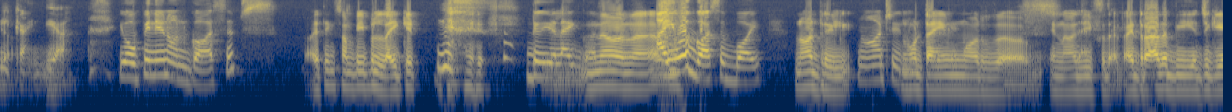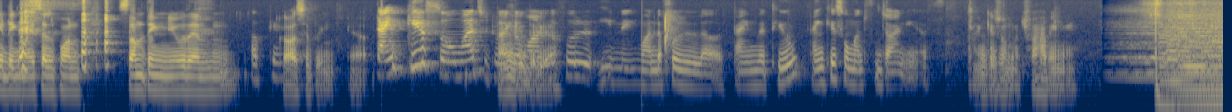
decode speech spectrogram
Be kind, yeah. Your opinion on gossips? I think some people like it. Do you like gossip? no, no, Are you a gossip boy? not really. Not really. No time or uh, energy for that. I'd rather be educating myself on something new than Okay. gossiping. Yeah. Thank you so much. It was Thank a wonderful evening, wonderful uh, time with you. Thank you so much for joining us. Thank you so much for having me.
